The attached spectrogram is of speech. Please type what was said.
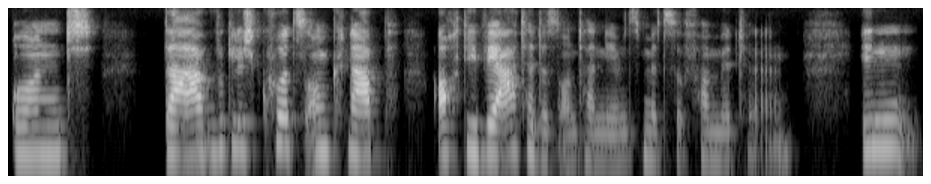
und da wirklich kurz und knapp auch die Werte des Unternehmens mit zu vermitteln. In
